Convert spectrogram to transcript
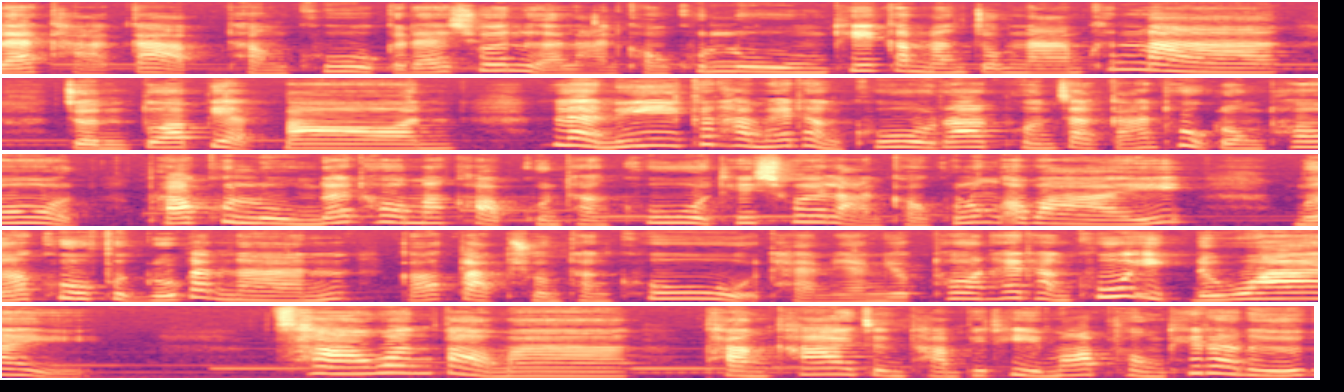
และขากลับทั้งคู่ก็ได้ช่วยเหลือหลานของคุณลุงที่กำลังจมน้ำขึ้นมา จนตัวเปียกปอน และนี่ก็ทำให้ทั้งคู่รอดพ้นจากการถูกลงโทษ เพราะคุณลุงได้โทรมาขอบคุณทั้งคู่ที่ช่วยหลานของคุณลุงเอาไว้ เมื่อครูฝึกรู้แบบนั้น ก็กลับชมทั้งคู่ แถมยังยกโทษให้ทั้งคู่อีกด้วย เช้าวันต่อมาทางค่ายจึงทำพิธีมอบธงที่ระลึก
